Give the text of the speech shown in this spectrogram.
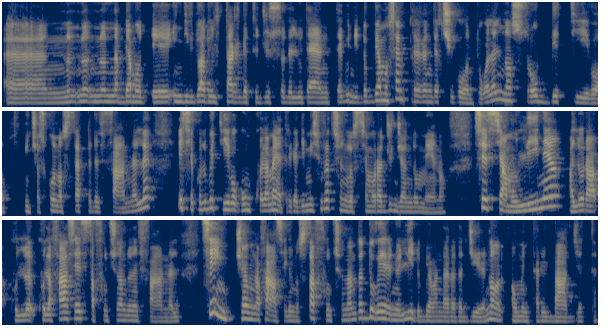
eh, non, non, abbiamo eh, individuato il target giusto dell'utente, quindi dobbiamo sempre renderci conto qual è il nostro obiettivo in ciascuno step del funnel e se quell'obiettivo con quella metrica di misurazione lo stiamo raggiungendo o meno. Se siamo in linea, allora quel, quella fase sta funzionando nel funnel. Se in, c'è una fase che non sta funzionando a dovere, noi lì dobbiamo andare ad agire, non aumentare il budget.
